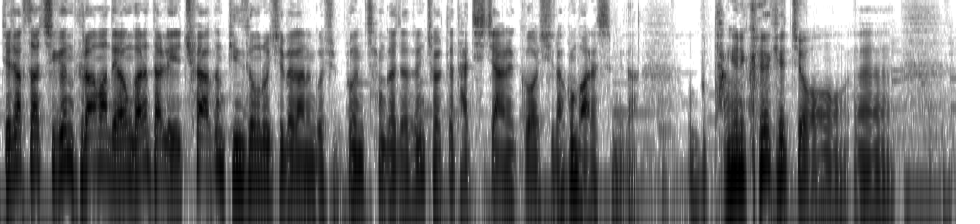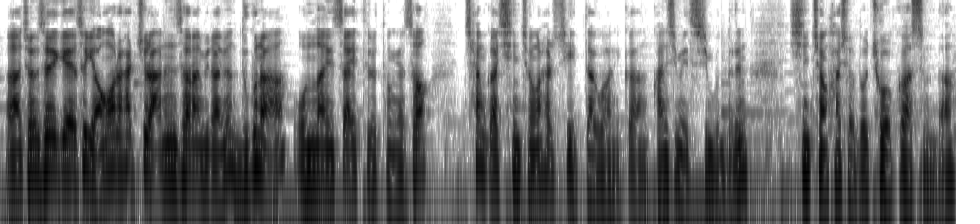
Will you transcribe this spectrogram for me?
제작사 측은 드라마 내용과는 달리 최악은 빈손으로 집에 가는 것일 뿐 참가자들은 절대 다치지 않을 것이라고 말했습니다. 뭐 당연히 그래야겠죠. 예. 아, 전 세계에서 영어를 할 줄 아는 사람이라면 누구나 온라인 사이트를 통해서 참가 신청을 할 수 있다고 하니까 관심 있으신 분들은 신청하셔도 좋을 것 같습니다.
